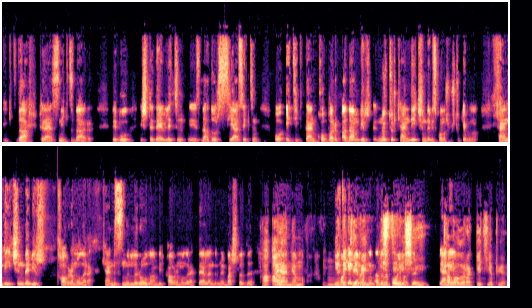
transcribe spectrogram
iktidar, prensin iktidarı ve bu işte devletin e, daha doğrusu siyasetin o etikten koparıp adam bir nötr kendi içinde biz konuşmuştuk ya bunu. Kendi içinde bir kavram olarak, kendi sınırları olan bir kavram olarak değerlendirmeye başladı. Ha, aynen ya. Bir tek egemenliğin adını koymadı. şeyi Yani tam olarak get yapıyor.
